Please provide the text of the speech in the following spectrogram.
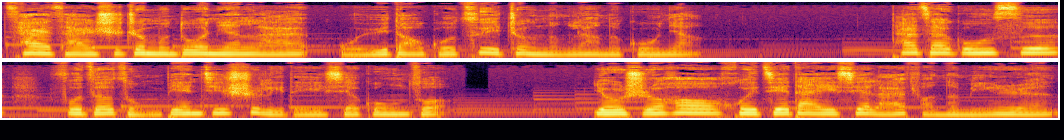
菜菜是这么多年来我遇到过最正能量的姑娘。她在公司负责总编辑室里的一些工作，有时候会接待一些来访的名人，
